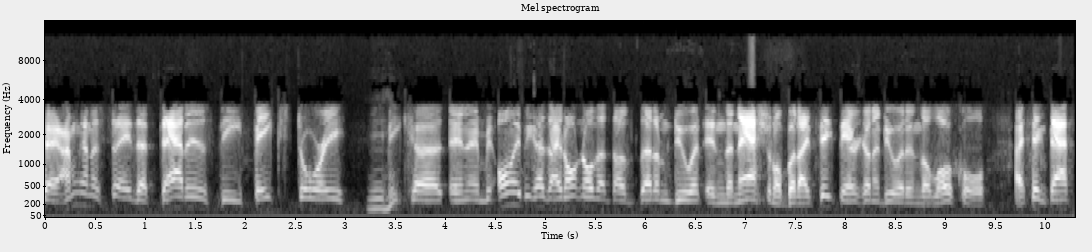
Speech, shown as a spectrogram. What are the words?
Okay, I'm going to say that that is the fake story mm-hmm. because, and, and only because I don't know that they'll let them do it in the national, but I think they're going to do it in the local. I think that's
